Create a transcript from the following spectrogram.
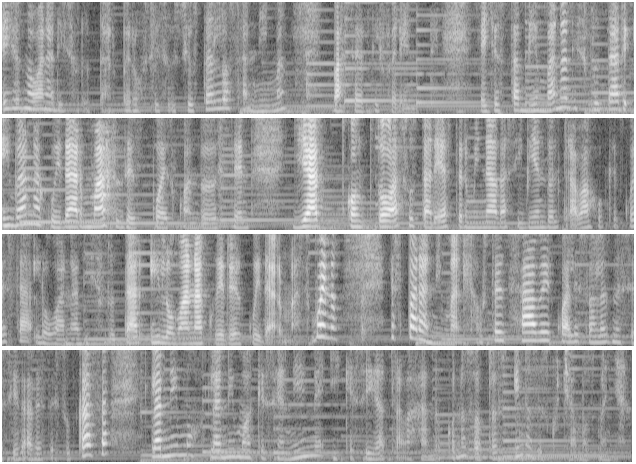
ellos no van a disfrutar, pero si, si usted los anima va a ser diferente. Ellos también van a disfrutar y van a cuidar más después cuando estén ya con todas sus tareas terminadas y viendo el trabajo que cuesta, lo van a disfrutar y lo van a querer cuidar más. Bueno, es para animarla. Usted sabe cuáles son las necesidades de su casa. La animo, la animo a que se anime y que siga trabajando con nosotros y nos escuchamos mañana.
